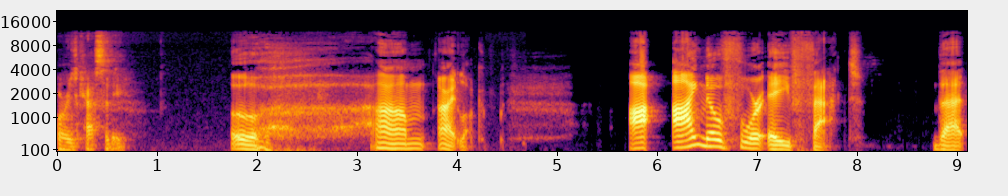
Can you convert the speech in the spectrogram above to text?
Orange Cassidy? Ugh. Um. All right. Look, I I know for a fact that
